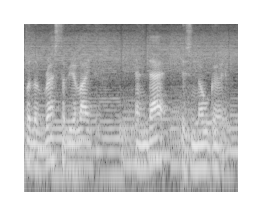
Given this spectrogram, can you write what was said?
for the rest of your life. And that is no good.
